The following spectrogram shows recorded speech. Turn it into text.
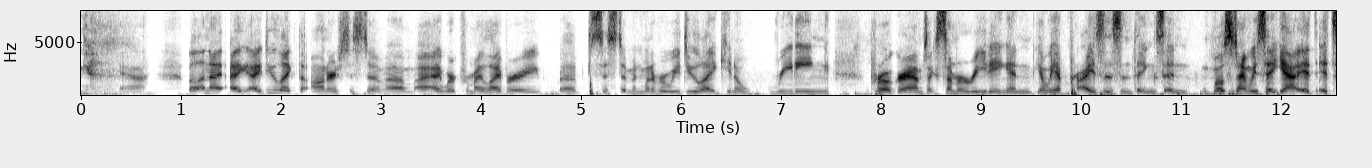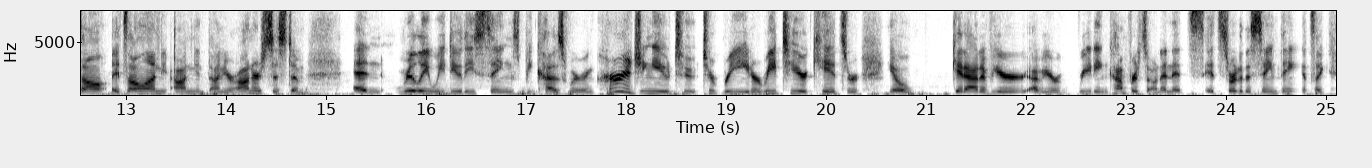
yeah. Well, and I, I, I do like the honor system. Um, I, I work for my library uh, system, and whenever we do like you know reading programs, like summer reading, and you know we have prizes and things, and most of the time we say, yeah, it, it's all it's all on on on your honor system, and really we do these things because we're encouraging you to to read or read to your kids or you know get out of your of your reading comfort zone, and it's it's sort of the same thing. It's like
